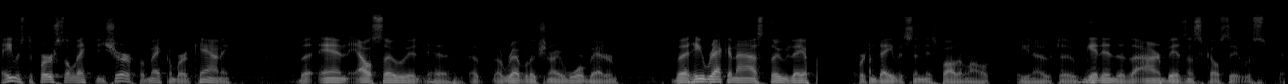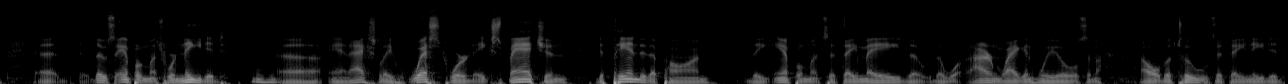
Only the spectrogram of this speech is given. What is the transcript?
He was the first elected sheriff of Mecklenburg County, but and also uh, a, a Revolutionary War veteran. But he recognized through there for John Davidson, his father-in-law, you know, to get into the iron business because it was uh, those implements were needed, uh, and actually westward expansion depended upon the implements that they made, the the iron wagon wheels, and all the tools that they needed.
